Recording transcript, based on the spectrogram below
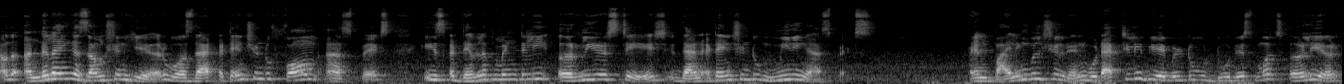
Now, the underlying assumption here was that attention to form aspects is a developmentally earlier stage than attention to meaning aspects. And bilingual children would actually be able to do this much earlier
